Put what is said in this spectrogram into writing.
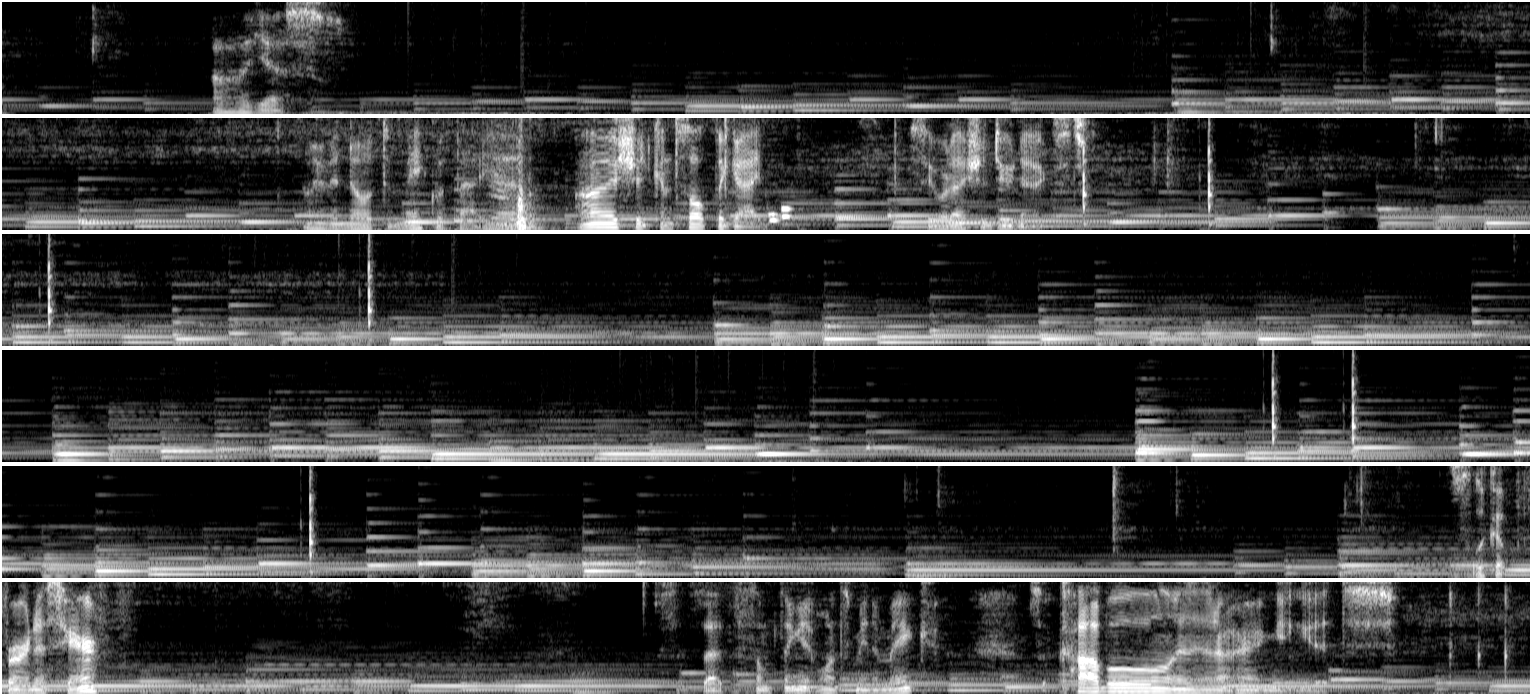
Ah, uh, yes. I don't even know what to make with that yet. I should consult the guide. See what I should do next. Furnace here. Since that's something it wants me to make. So cobble and an iron ingot.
